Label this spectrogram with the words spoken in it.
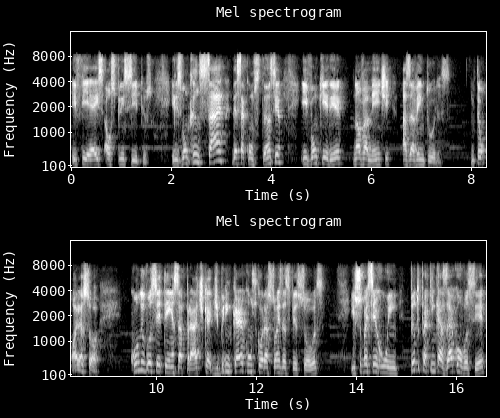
e fiéis aos princípios. Eles vão cansar dessa constância e vão querer novamente as aventuras. Então, olha só, quando você tem essa prática de brincar com os corações das pessoas, isso vai ser ruim tanto para quem casar com você,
